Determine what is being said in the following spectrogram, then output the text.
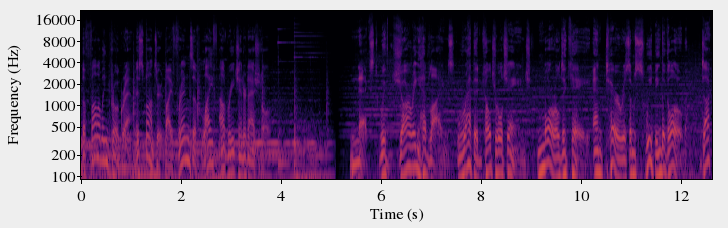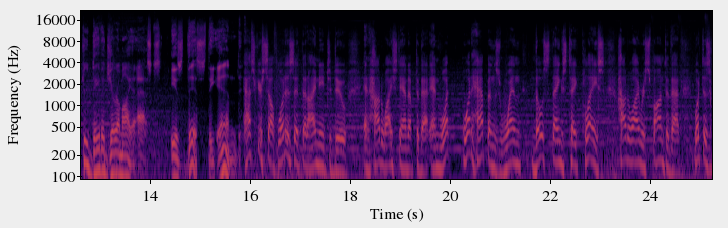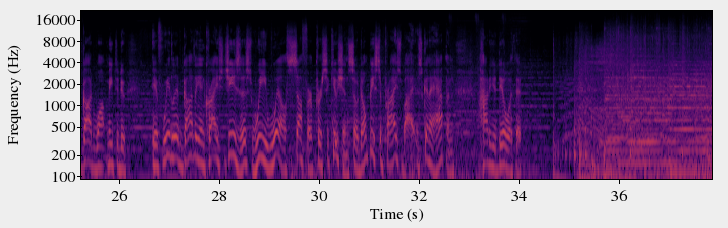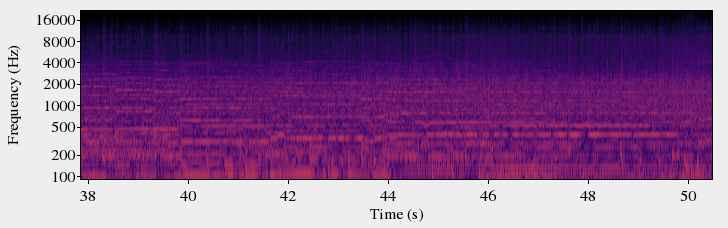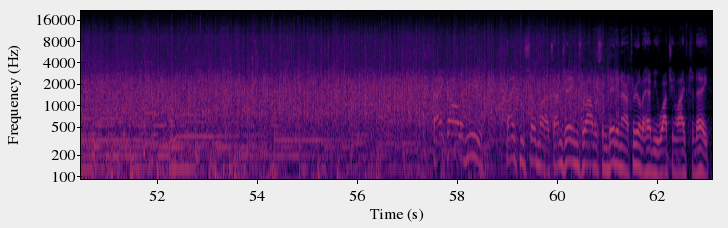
The following program is sponsored by Friends of Life Outreach International. Next, with jarring headlines, rapid cultural change, moral decay, and terrorism sweeping the globe, Dr. David Jeremiah asks Is this the end? Ask yourself, what is it that I need to do, and how do I stand up to that? And what, what happens when those things take place? How do I respond to that? What does God want me to do? If we live godly in Christ Jesus, we will suffer persecution. So don't be surprised by it. It's going to happen. How do you deal with it? So much. I'm James Robison. Betty and I are thrilled to have you watching Life Today.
